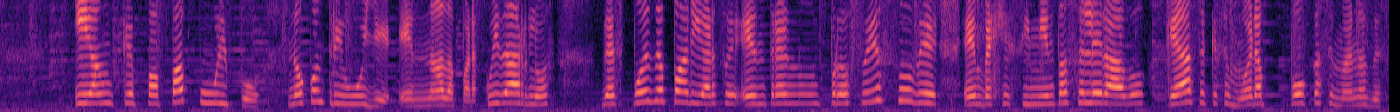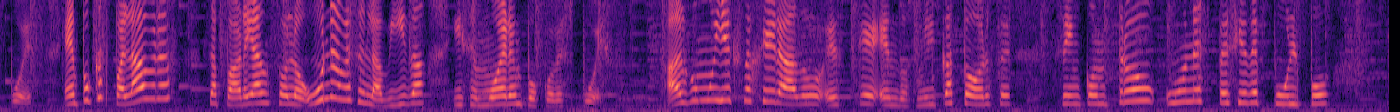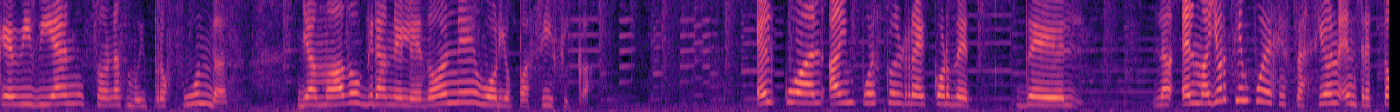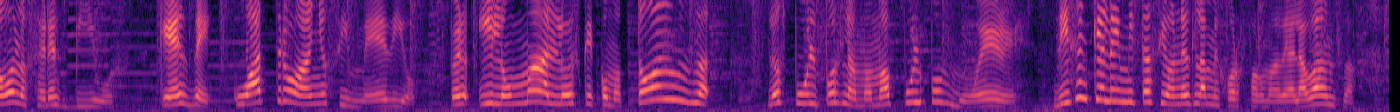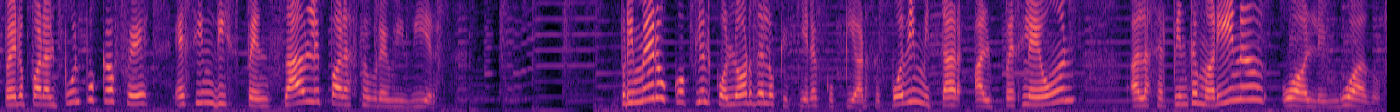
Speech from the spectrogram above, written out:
Y aunque papá pulpo no contribuye en nada para cuidarlos, después de aparearse entra en un proceso de envejecimiento acelerado que hace que se muera pocas semanas después. En pocas palabras, se aparean solo una vez en la vida y se mueren poco después. Algo muy exagerado es que en 2014 se encontró una especie de pulpo que vivía en zonas muy profundas llamado Graneledone boreopacífica, el cual ha impuesto el récord de, el mayor tiempo de gestación entre todos los seres vivos, que es de cuatro años y medio. Pero, y lo malo es que como todos los pulpos, la mamá pulpo muere. Dicen que la imitación es la mejor forma de alabanza, pero para el pulpo café es indispensable para sobrevivir. Primero copia el color de lo que quiere copiarse. Puede imitar al pez león, a la serpiente marina o al lenguado.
